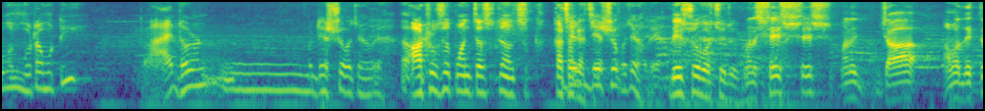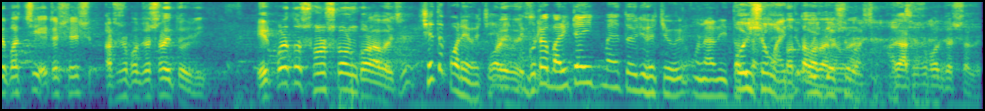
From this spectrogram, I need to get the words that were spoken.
বলুন মোটামুটি? প্রায় ধরুন দেড়শো বছর হবে। আঠারোশো পঞ্চাশ কাছাকাছি? দেড়শো বছর হবে। দেড়শো বছর মানে শেষ শেষ মানে যা আমরা দেখতে পাচ্ছি এটা শেষ আঠারোশো পঞ্চাশ সালে তৈরি। এরপরে তো সংস্করণ করা হয়েছে। সে তো পরে হয়েছে। গোটা বাড়িটাই মানে তৈরি হয়েছে ওই ওনারই ওই সময় ওই দেড়শো বছর। আচ্ছা আঠারোশো পঞ্চাশ সালে।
